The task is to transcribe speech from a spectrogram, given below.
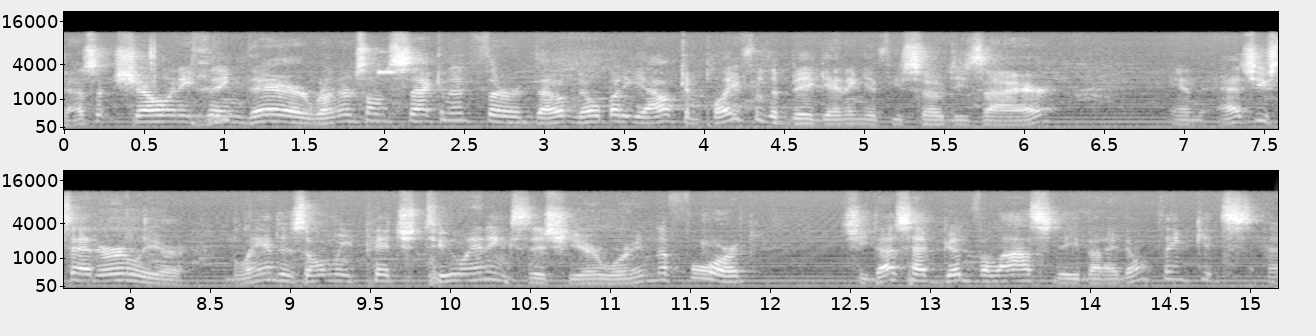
Doesn't show anything there. Runners on second and third, though. Nobody out can play for the big inning if you so desire. And as you said earlier, Bland has only pitched two innings this year. We're in the fourth. She does have good velocity, but I don't think it's uh,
